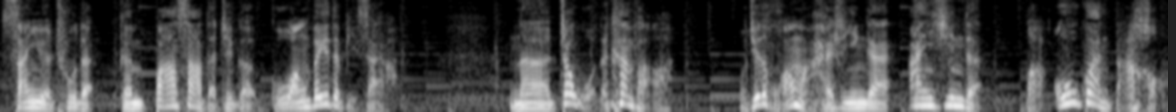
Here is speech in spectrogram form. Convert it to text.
三月初的跟巴萨的这个国王杯的比赛啊。那照我的看法啊，我觉得皇马还是应该安心的把欧冠打好，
